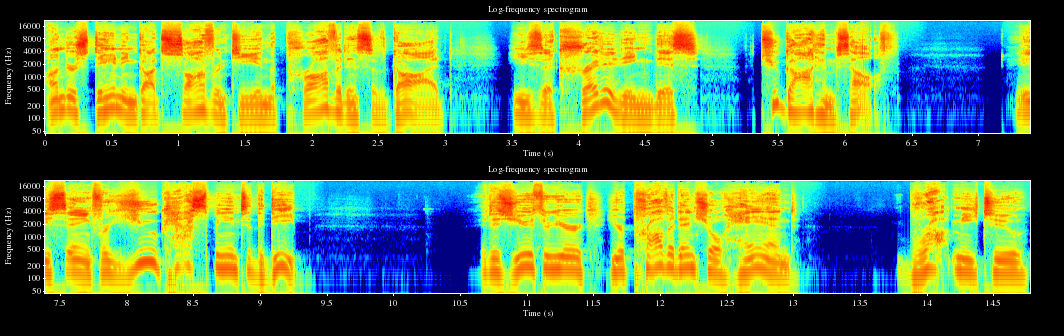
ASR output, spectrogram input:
understanding God's sovereignty and the providence of God. He's accrediting this to God Himself. He's saying, For you cast me into the deep. It is you through your, your providential hand brought me to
